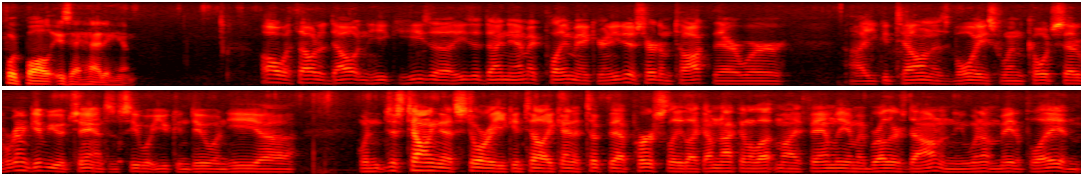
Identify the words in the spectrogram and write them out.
football is ahead of him. Oh, without a doubt, and he he's a he's a dynamic playmaker, and you just heard him talk there, where uh, you could tell in his voice when coach said, "We're going to give you a chance and see what you can do," and he. Uh, when just telling that story, you can tell he kind of took that personally. Like I'm not going to let my family and my brothers down, and he went up and made a play. And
